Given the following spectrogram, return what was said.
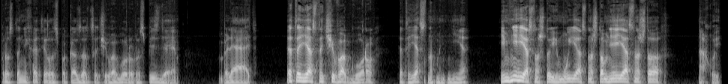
Просто не хотелось показаться Чивагору распиздяем. Блять, это ясно Чивагору, это ясно мне. И мне ясно, что ему ясно, что мне ясно, что... Нахуй.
